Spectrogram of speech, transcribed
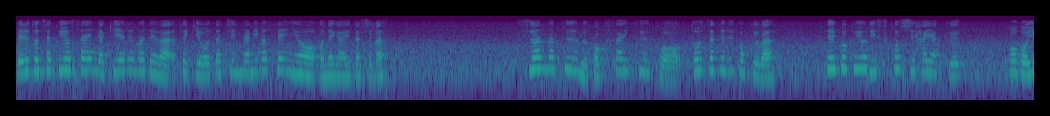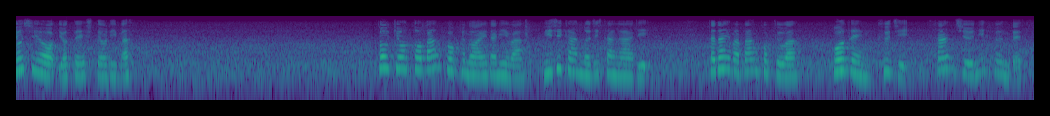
ベルト着用サインが消えるまでは席をお立ちになりませんようお願いいたします。スワンナプーム国際空港到着時刻は定刻より少し早く午後4時を予定しております。東京とバンコクの間には2時間の時差があり、ただいまバンコクは午前9時32分です。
